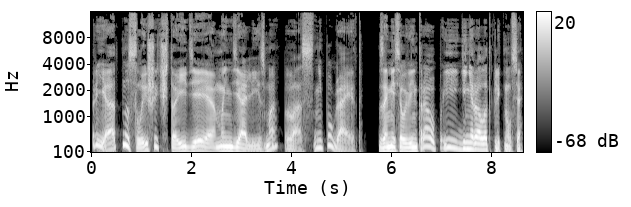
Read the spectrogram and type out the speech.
«Приятно слышать, что идея мандиализма вас не пугает», — заметил Вейнтрауб, и генерал откликнулся.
